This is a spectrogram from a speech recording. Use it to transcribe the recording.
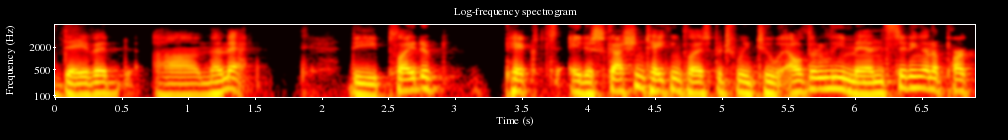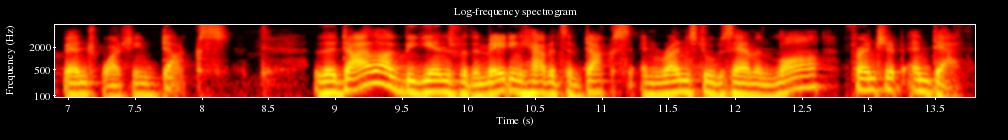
David uh, Mamet. The play depicts a discussion taking place between two elderly men sitting on a park bench watching ducks. The dialogue begins with the mating habits of ducks and runs to examine law, friendship, and death.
